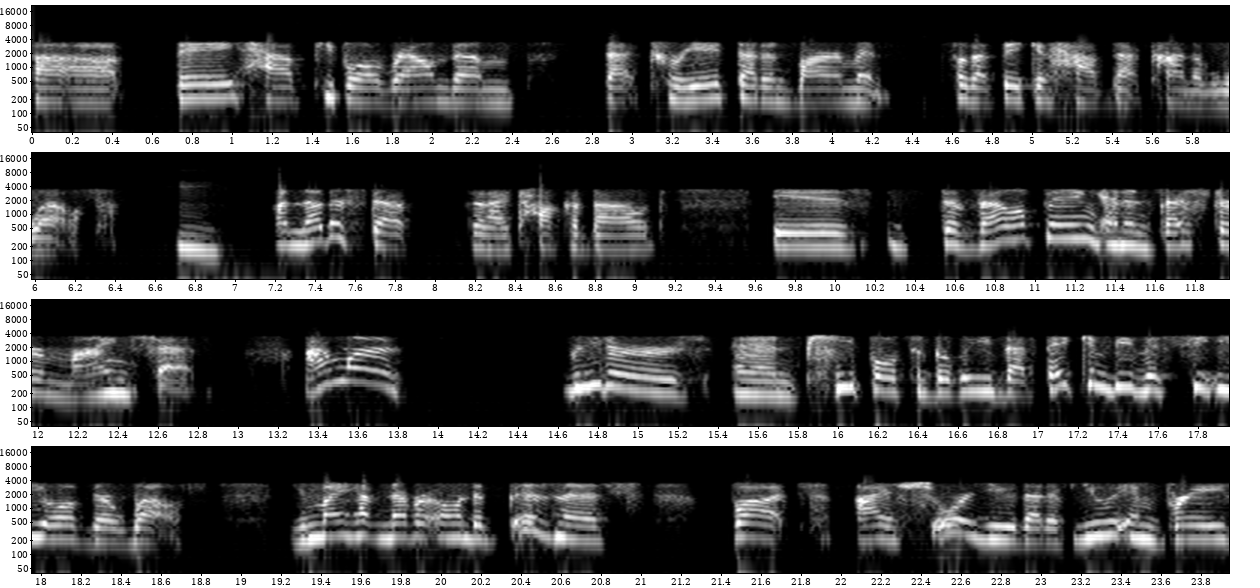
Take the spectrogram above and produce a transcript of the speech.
uh, they have people around them that create that environment so that they can have that kind of wealth. Mm. Another step that I talk about is developing an investor mindset. I want readers and people to believe that they can be the CEO of their wealth. You might have never owned a business, but I assure you that if you embrace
